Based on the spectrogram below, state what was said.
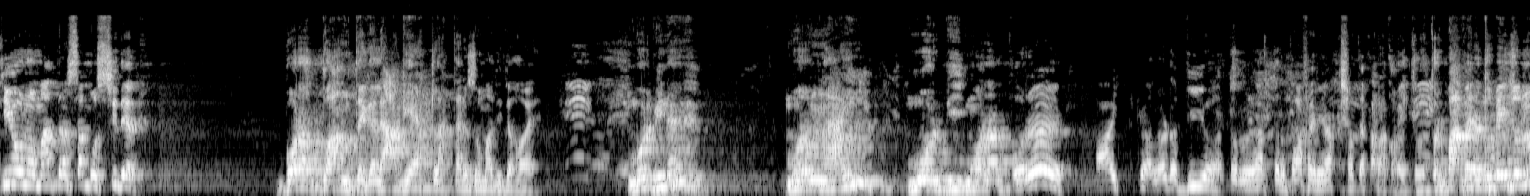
টিউনো মাদ্রাসা মসজিদের বরাদ্দ আনতে গেলে আগে এক লাখ টাকা জমা দিতে হয়। মরবি না? মরণ নাই? মরবি, মরার পরে একসাথে তোর বাপের এই জন্য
